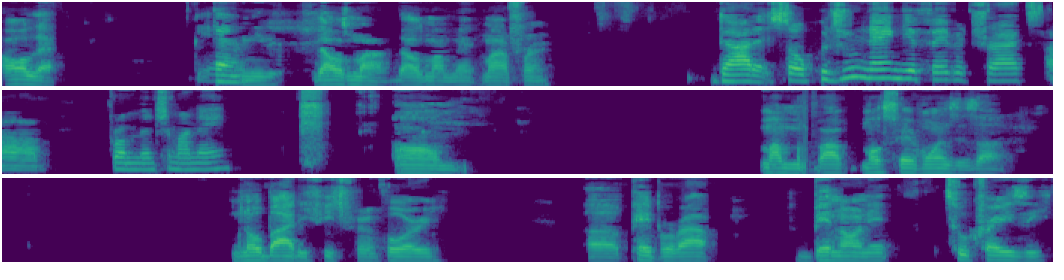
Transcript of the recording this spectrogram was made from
all that. I Yeah. need it. That was my that was my man, my friend. Got it. So, could you name your favorite tracks uh, from Mention My Name? Um, my my most favorite ones is uh Nobody featuring Hori, uh Paper Route, Been on It, Too Crazy,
